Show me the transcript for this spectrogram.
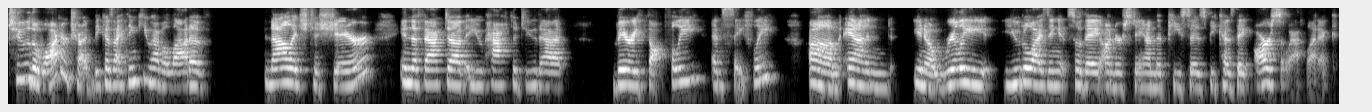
to the water tread because I think you have a lot of knowledge to share in the fact of you have to do that very thoughtfully and safely um, and you know really utilizing it so they understand the pieces because they are so athletic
